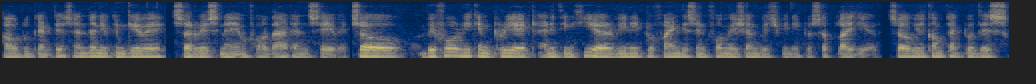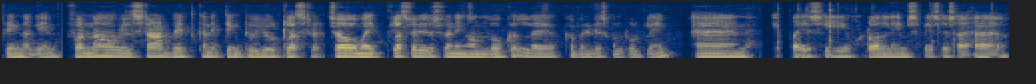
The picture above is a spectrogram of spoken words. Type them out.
how to get this, and then you can give a service name for that and save it. So before we can create anything here, we need to find this information which we need to supply here. So we'll come back to this screen again. For now, we'll start with connecting to your cluster. So my cluster is running on local uh, Kubernetes control plane. And if I see what all namespaces I have,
